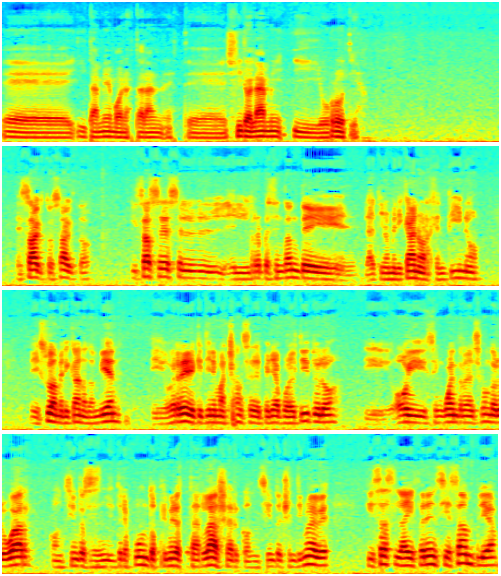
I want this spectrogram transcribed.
eh, y también bueno estarán este Giro Lamy y Urrutia. Exacto exacto. Quizás es el, representante latinoamericano argentino eh, sudamericano también Guerrieri que tiene más chance de pelear por el título y hoy se encuentra en el segundo lugar con 163 puntos. Primero está con 189. Quizás la diferencia es amplia,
